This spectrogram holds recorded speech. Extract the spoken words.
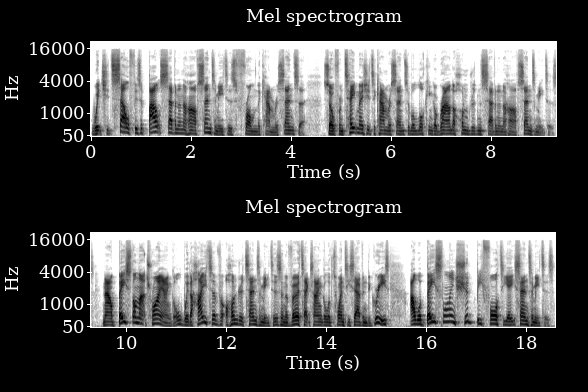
which itself is about 7.5 centimeters from the camera sensor. So from tape measure to camera sensor, we're looking around 107.5 centimeters. Now, based on that triangle, with a height of 100 centimeters and a vertex angle of 27 degrees, our baseline should be 48 centimeters.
